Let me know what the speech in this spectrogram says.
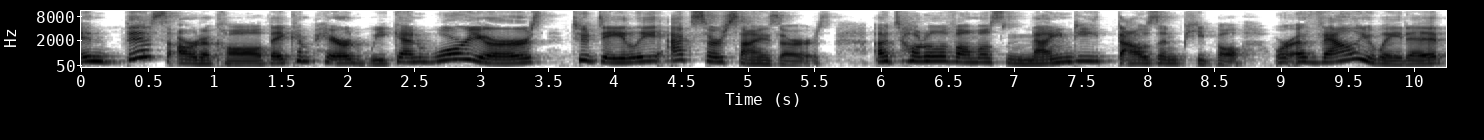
In this article, they compared weekend warriors to daily exercisers. A total of almost 90,000 people were evaluated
